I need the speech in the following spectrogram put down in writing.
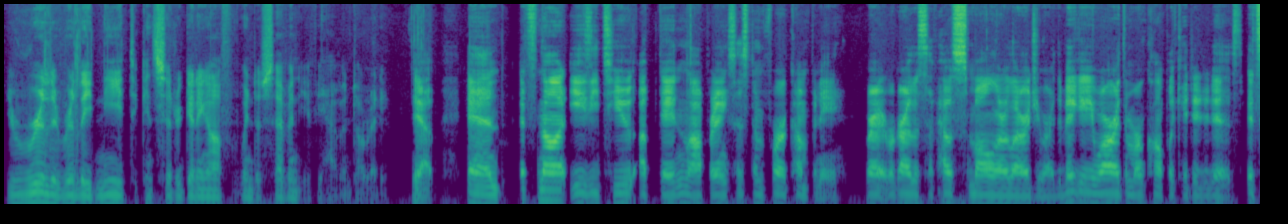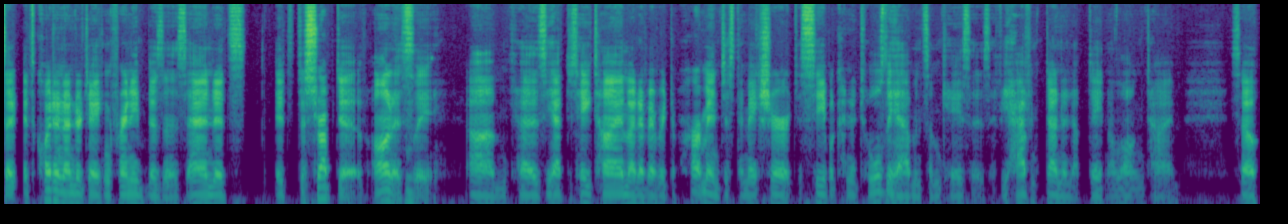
you really, really need to consider getting off of Windows 7 if you haven't already. Yeah. And it's not easy to update an operating system for a company, right? Regardless of how small or large you are. The bigger you are, the more complicated it is. It's a it's quite an undertaking for any business and it's it's disruptive, hmm. honestly. Um, because you have to take time out of every department just to make sure to see what kind of tools they have in some cases if you haven't done an update in a long time. So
